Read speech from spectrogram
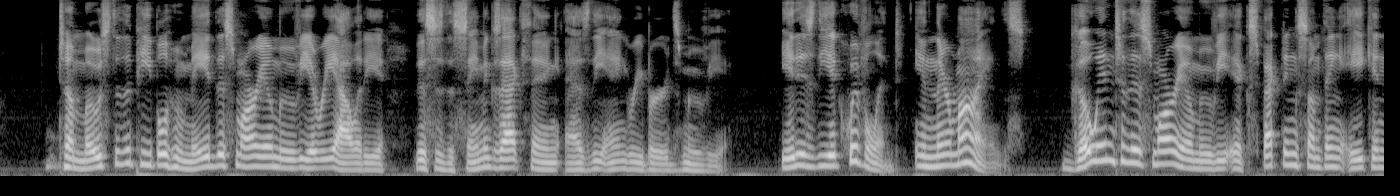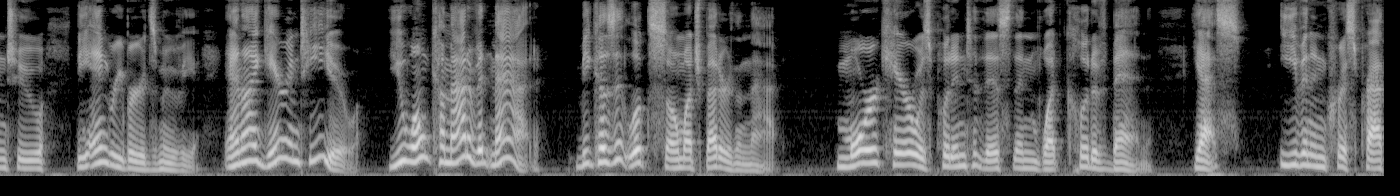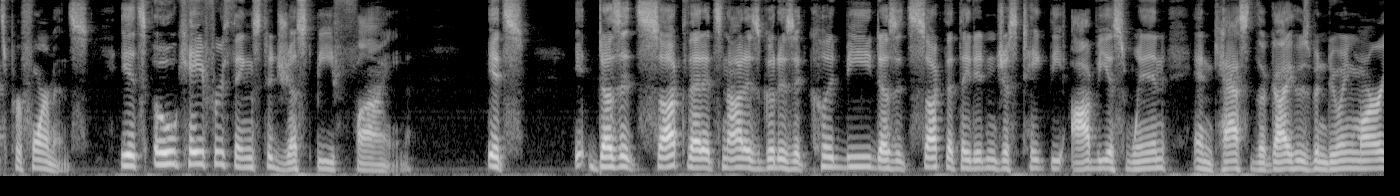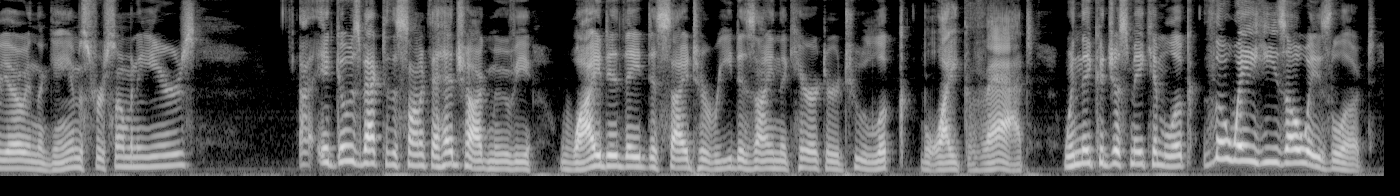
To most of the people who made this Mario movie a reality, this is the same exact thing as the Angry Birds movie. It is the equivalent in their minds. Go into this Mario movie expecting something akin to the Angry Birds movie, and I guarantee you, you won't come out of it mad, because it looks so much better than that. More care was put into this than what could have been. Yes, even in Chris Pratt's performance, it's okay for things to just be fine. It's it does it suck that it's not as good as it could be? Does it suck that they didn't just take the obvious win and cast the guy who's been doing Mario in the games for so many years? Uh, it goes back to the Sonic the Hedgehog movie. Why did they decide to redesign the character to look like that when they could just make him look the way he's always looked?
